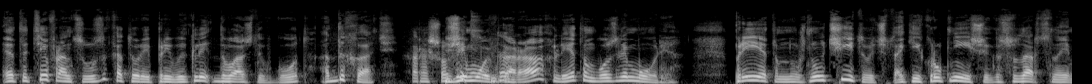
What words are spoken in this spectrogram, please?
это те французы, которые привыкли дважды в год отдыхать. Хорошо. Зимой жить, в да. горах, летом возле моря. При этом нужно учитывать, что такие крупнейшие государственные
